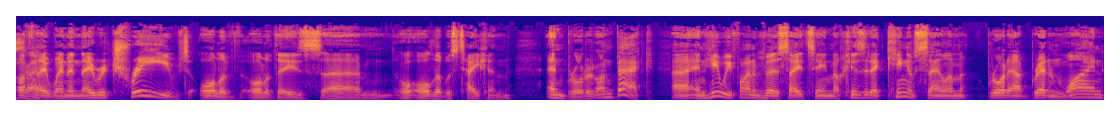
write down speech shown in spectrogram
off right. they went, and they retrieved all of all of these, um, all, that was taken, and brought it on back. Uh, and here we find Mm-hmm. in verse eighteen, Melchizedek, king of Salem, brought out bread and wine.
